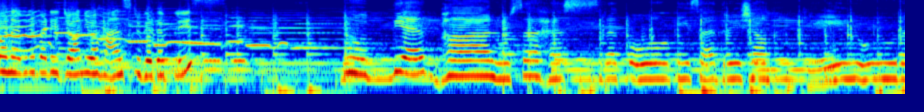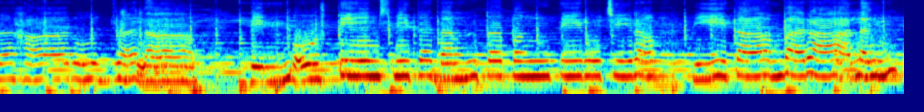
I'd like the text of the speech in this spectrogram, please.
Come on, everybody, join your hands together, please. बुद्ध्यद्भानुसहस्रकोटिसदृशां केयूरहारोज्ज्वलां बिम्बोष्टीं स्मितदन्तपङ्क्तिरुचिरां पीताम्बरालङ्कृतां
